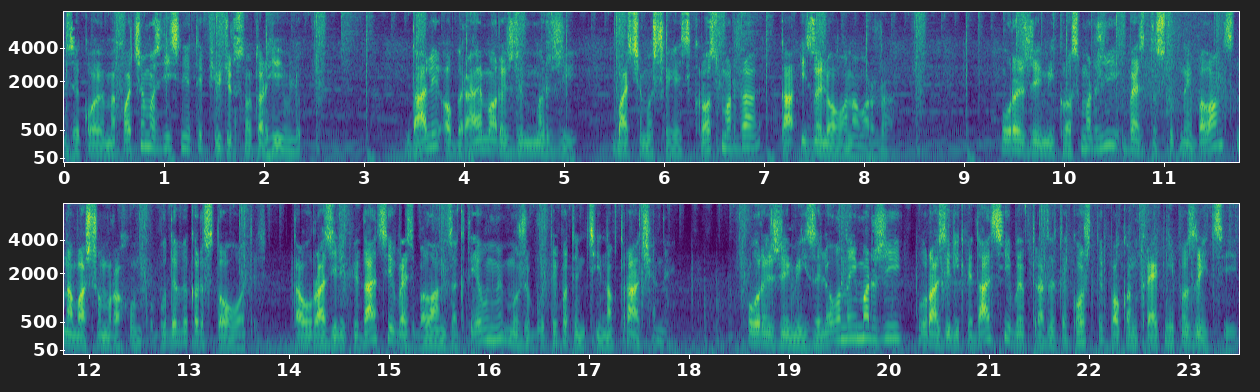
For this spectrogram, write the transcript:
з якою ми хочемо здійснити фьючерсну торгівлю. Далі обираємо режим маржі. Бачимо, що є крос-маржа та ізольована маржа. У режимі крос-маржі весь доступний баланс на вашому рахунку буде використовуватись, та у разі ліквідації весь баланс з активами може бути потенційно втрачений. У режимі ізольованої маржі у разі ліквідації ви втратите кошти по конкретній позиції.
